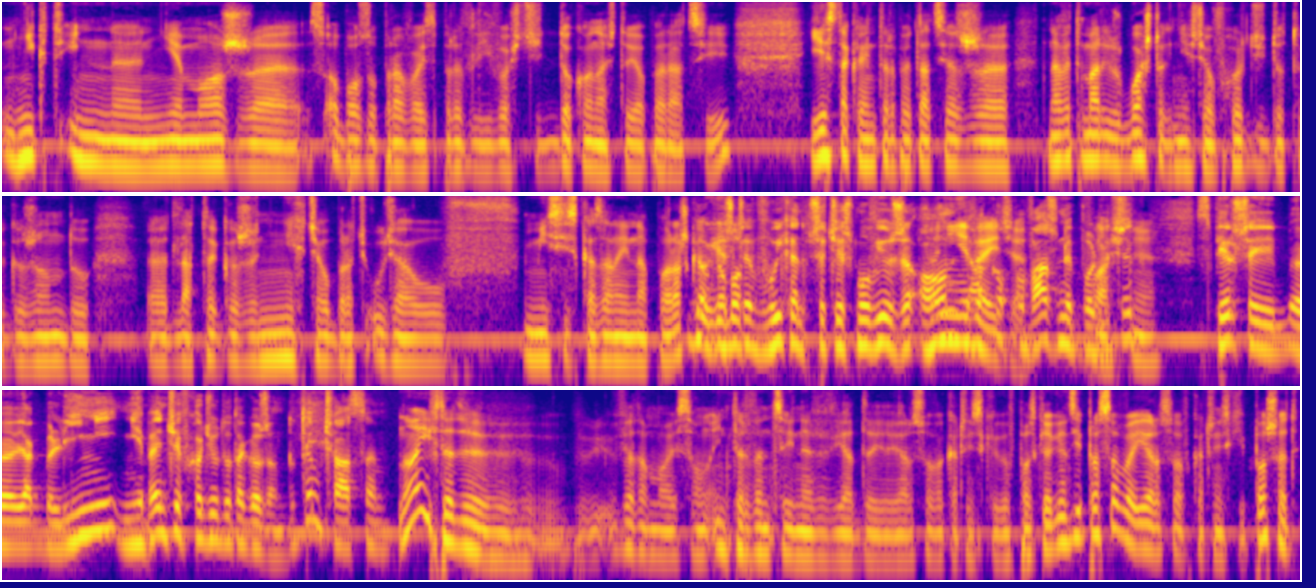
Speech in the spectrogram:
nikt inny nie może z obozu Prawa i Sprawiedliwości dokonać tej operacji. Jest taka interpretacja, że nawet Mariusz Błaszczak nie chciał wchodzić do tego rządu, e, dlatego że nie chciał brać udziału w misji skazanej na porażkę. No, no jeszcze w weekend przecież mówił, że on, nie wejdzie. jako poważny polityk Właśnie. z pierwszej e, jakby linii, nie będzie wchodził do tego rządu. Tymczasem. No i wtedy, wiadomo, są interwencyjne wywiady Jarosława Kaczyńskiego w Polskiej Agencji Prasowej. Jarosław Kaczyński poszedł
